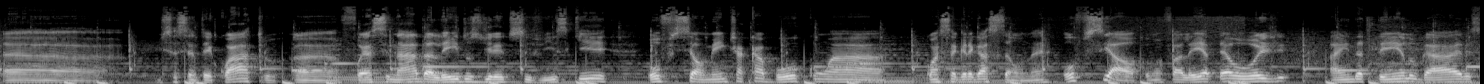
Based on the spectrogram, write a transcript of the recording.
uh, em 64, uh, foi assinada a Lei dos Direitos Civis que oficialmente acabou com a com a segregação, né? Oficial, como eu falei, até hoje ainda tem lugares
